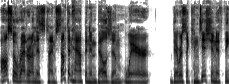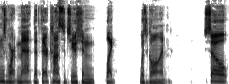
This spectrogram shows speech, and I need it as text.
also right around this time something happened in Belgium where there was a condition if things weren't met that their constitution like was gone. So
